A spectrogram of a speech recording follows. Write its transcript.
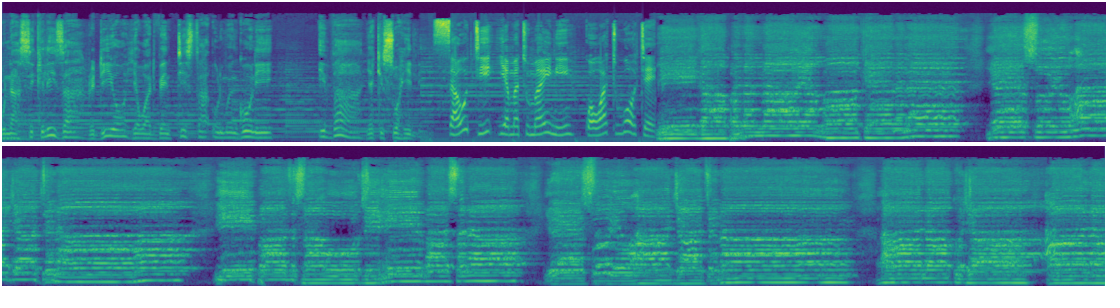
unasikiliza redio ya uadventista ulimwenguni idhaa ya kiswahili. Sauti ya matumaini kwa watu wote. Piga pandana ya makelele yesu yuaja tena. Ipata sauti imba sana yesu yuaja tena. Anakuja anakuja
